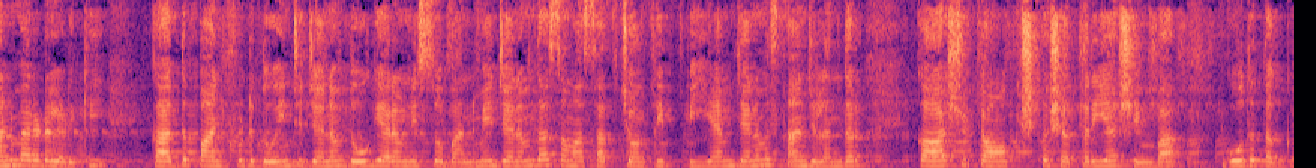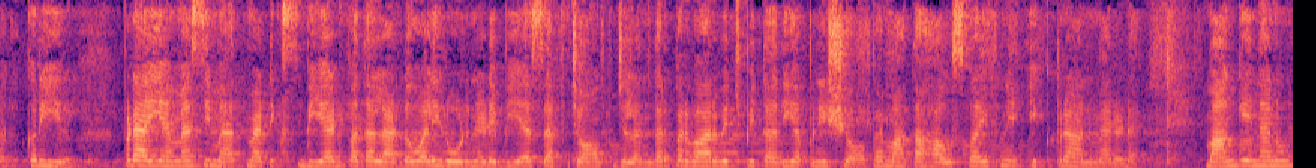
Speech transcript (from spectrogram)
ਅਨਮੈਰਿਡ ਲੜਕੀ, ਕੱਦ 5 ਫੁੱਟ 2 ਇੰਚ, ਜਨਮ 2/11/1992 ਜਨਮ ਦਾ ਸਮਾਂ 7:34 ਪੀਐਮ ਜਨਮ ਸਥਾਨ ਜਲੰਧਰ ਕਾਸ਼, ਟੌਂਕ, ਕਸ਼ਤਰੀਆ, ਸ਼ਿੰਬਾ, ਗੋਤ, ਤੱਗੜ, ਕਰੀਰ। ਪੜ੍ਹਾਈ ਐਮਐਸਸੀ ਮੈਥਮੈਟਿਕਸ, ਬੀਐਡ, ਪਤਾ ਲਾਡੋਵਾਲੀ ਰੋਡ ਨੇੜੇ ਬੀਐਸਐਫ ਚੌਂਕ, ਜਲੰਧਰ ਪਰਿਵਾਰ ਵਿੱਚ ਪਿਤਾ ਦੀ ਆਪਣੀ ਸ਼ਾਪ ਹੈ, ਮਾਤਾ ਹਾਊਸਵਾਈਫ ਨੇ ਇੱਕ ਭਰਾ ਅਨਮੈਰਿਡ ਹੈ। ਮੰਗ ਇਹਨਾਂ ਨੂੰ,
